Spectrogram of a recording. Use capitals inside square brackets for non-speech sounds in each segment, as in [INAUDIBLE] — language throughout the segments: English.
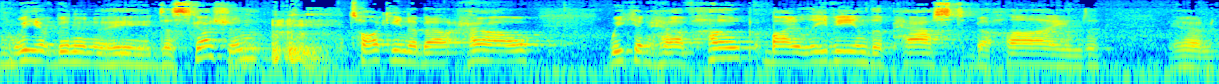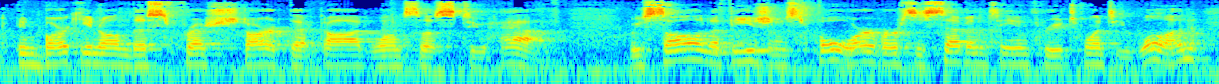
we have been in a discussion [CLEARS THROAT] talking about how we can have hope by leaving the past behind and embarking on this fresh start that God wants us to have. We saw in Ephesians 4, verses 17 through 21,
